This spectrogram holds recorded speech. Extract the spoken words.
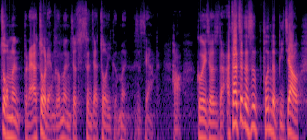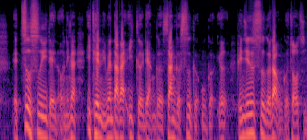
做梦本来要做两个梦，就剩下做一个梦，是这样的。好。各位就是这样啊，它这个是分的比较诶自私一点哦。你看一天里面大概一个、两个、三个、四个、五个，有平均是四个到五个周期，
